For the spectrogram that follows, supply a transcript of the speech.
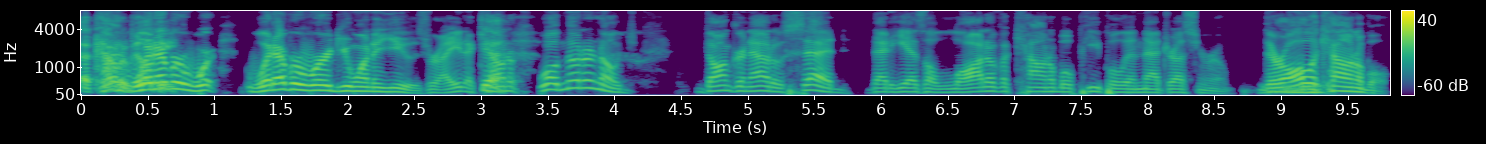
accountability. Whatever word, whatever word you want to use, right? Account. Well, no, no, no. Don Granato said that he has a lot of accountable people in that dressing room. They're all Mm-hmm. accountable,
